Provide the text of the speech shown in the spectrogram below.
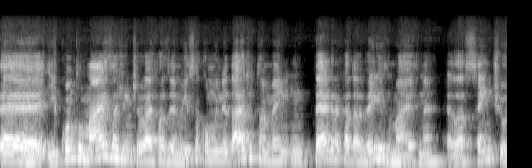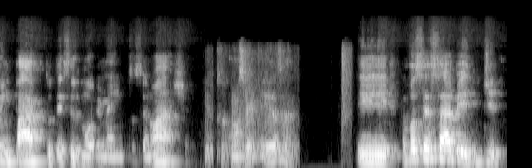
é, e quanto mais a gente vai fazendo isso, a comunidade também integra cada vez mais, né? Ela sente o impacto desses movimentos, você não acha? Isso, com certeza. E você sabe de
